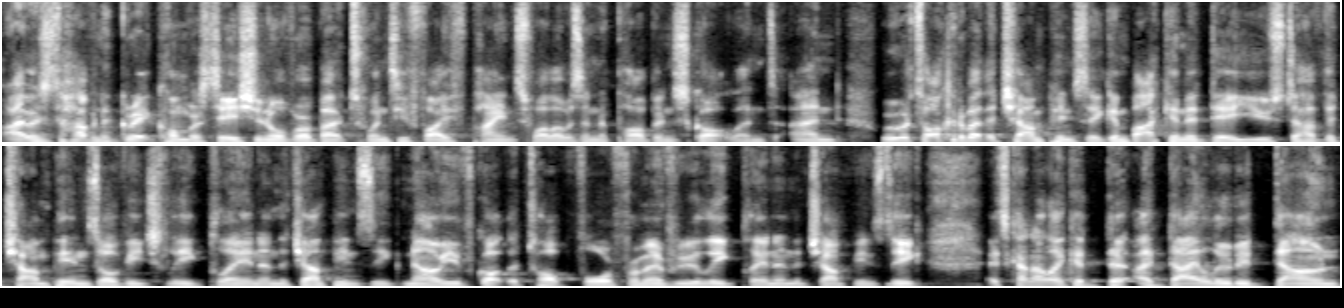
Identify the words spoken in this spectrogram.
I was having a great conversation over about 25 pints while I was in the pub in Scotland, and we were talking about the Champions League. And back in the day, you used to have the champions of each league playing in the Champions League. Now you've got the top four from every league playing in the Champions League. It's kind of like a, a, diluted down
